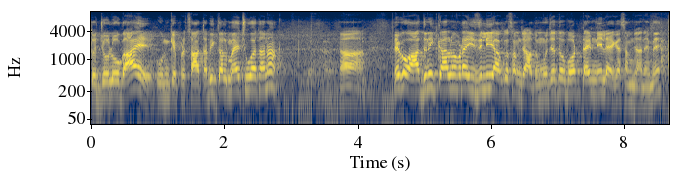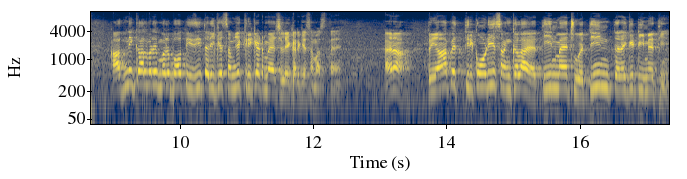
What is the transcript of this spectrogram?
तो जो लोग आए, उनके प्रसाद अभी कल मैच हुआ था ना? हाँ। देखो, आधुनिक काल में बड़ा इजीली आपको समझा दूँ। मुझे तो बहुत टाइम नहीं लगेगा समझाने में। आधुनिक काल में मतलब बहुत इजी तरीके से समझे क्रिकेट मैच लेकर के समझते हैं। है ना? तो यहाँ पे त्रिकोणीय श्रृंखला है। तीन मैच हुए, तीन तरह की टीमें थीं।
